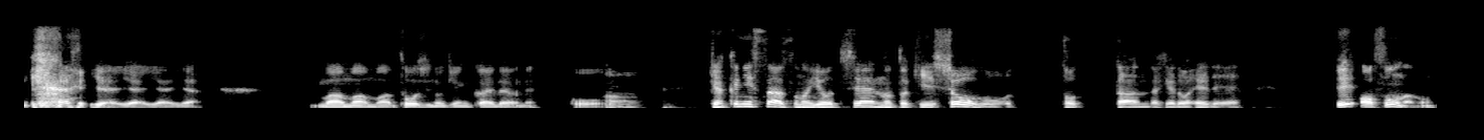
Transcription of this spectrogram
いやいやいやいやいや。まあまあまあ、当時の限界だよね。こう。うん。逆にさ、その幼稚園の時、賞を取ったんだけど、絵で。え、あ、そうなの？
